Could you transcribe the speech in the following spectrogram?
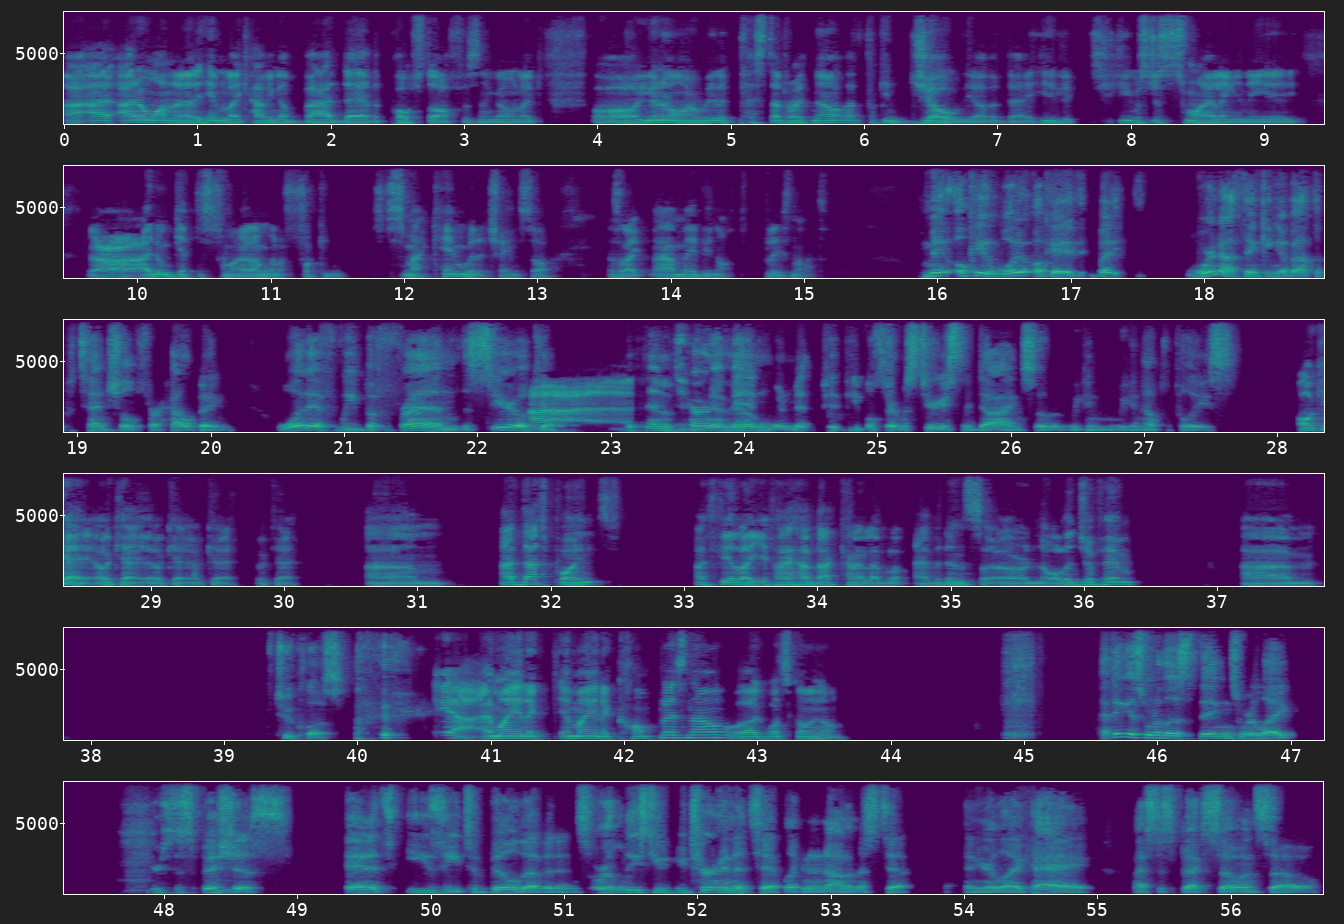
I, I don't want uh, him like having a bad day at the post office and going like, oh, you know, I'm really pissed at right now. That fucking Joe the other day, he he was just smiling and he, ah, I don't get to smile. I'm gonna fucking smack him with a chainsaw. I was like, ah, maybe not. Please not. Okay, what? Okay, but we're not thinking about the potential for helping. What if we befriend the serial killer, Ah, but then turn him in when people start mysteriously dying, so that we can we can help the police? Okay, okay, okay, okay, okay. Um, at that point, I feel like if I have that kind of level of evidence or knowledge of him, um, Too close. yeah, am I in a am I an accomplice now? Like, what's going on? I think it's one of those things where like you're suspicious and it's easy to build evidence, or at least you, you turn in a tip, like an anonymous tip, and you're like, hey, I suspect so and so.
